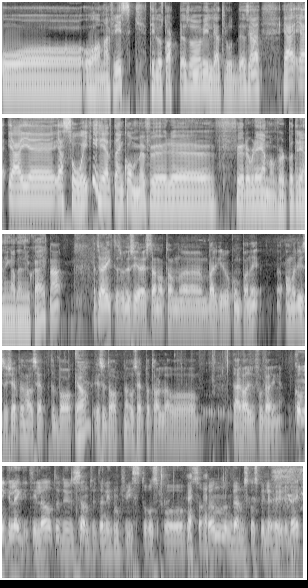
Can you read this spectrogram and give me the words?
og, og han er frisk til å starte, så ville jeg trodd det. Så jeg, jeg, jeg, jeg, eh, jeg så ikke helt den komme før, eh, før det ble gjennomført på treninga denne uka her. Nei, jeg tror det er riktig som du sier, Øystein, at han berger jo kompani Analysesjefen har sett bak Ja. resultatene og sett på tallene, og der har vi forklaringen. Kan vi ikke legge til at du sendte ut en liten quiz til oss på WhatsAppen hvem skal spille høyreback?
